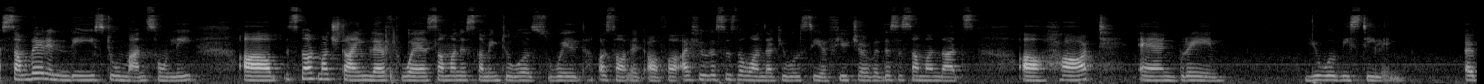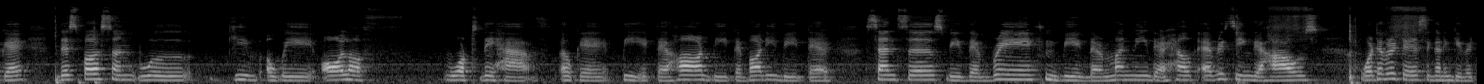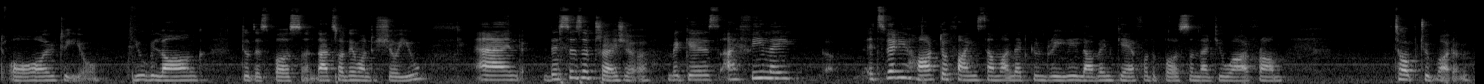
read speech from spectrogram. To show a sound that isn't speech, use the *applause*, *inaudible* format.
somewhere in these two months only uh, it's not much time left where someone is coming to us with a solid offer. I feel this is the one that you will see a future with. This is someone that's uh, heart and brain you will be stealing okay? This person will give away all of what they have okay? Be it their heart be it their body be it their senses be it their brain *laughs* be it their money their health everything their house whatever it is they're going to give it all to you you belong to this person. That's what they want to show you. And this is a treasure because i feel like it's very hard to find someone that can really love and care for the person that you are from top to bottom.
